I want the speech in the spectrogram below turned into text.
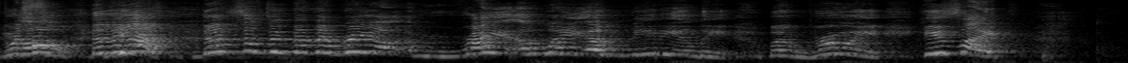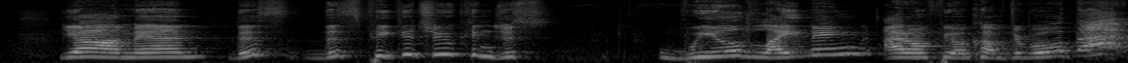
We're oh, so- the yeah, that's something that they bring up right away immediately with Rui. He's like, "Yeah, man, this this Pikachu can just wield lightning. I don't feel comfortable with that."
